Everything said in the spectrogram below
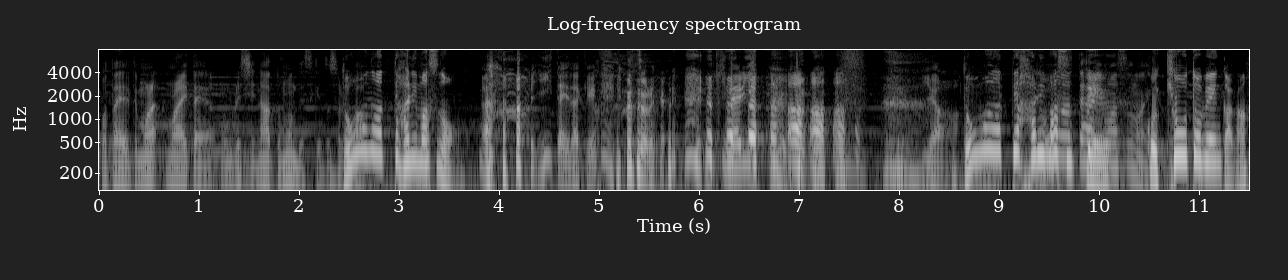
答えてもらもらいたいら嬉しいなと思うんですけどそれは。どうなってはりますの？言いたいだけ？それ。いきなり。いや。どうなってはりますってこれ京都弁かな？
